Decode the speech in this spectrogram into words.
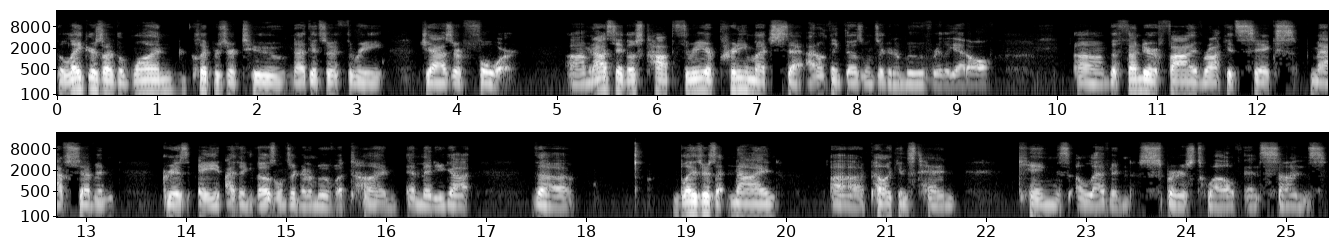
the Lakers are the one, Clippers are two, Nuggets are three, Jazz are four. Um, and I would say those top three are pretty much set. I don't think those ones are going to move really at all. Um, the Thunder are five, Rockets six, Mavs seven, Grizz eight. I think those ones are going to move a ton. And then you got the Blazers at nine, uh, Pelicans ten, Kings eleven, Spurs twelve, and Suns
